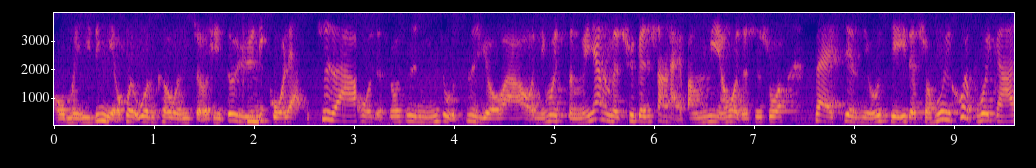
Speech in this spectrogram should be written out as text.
我们一定也会问柯文哲，你对于一国两制啊，或者说是民主自由啊，哦，你会怎么样的去跟上海方面，或者是说在见刘杰一的时候，会会不会跟他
